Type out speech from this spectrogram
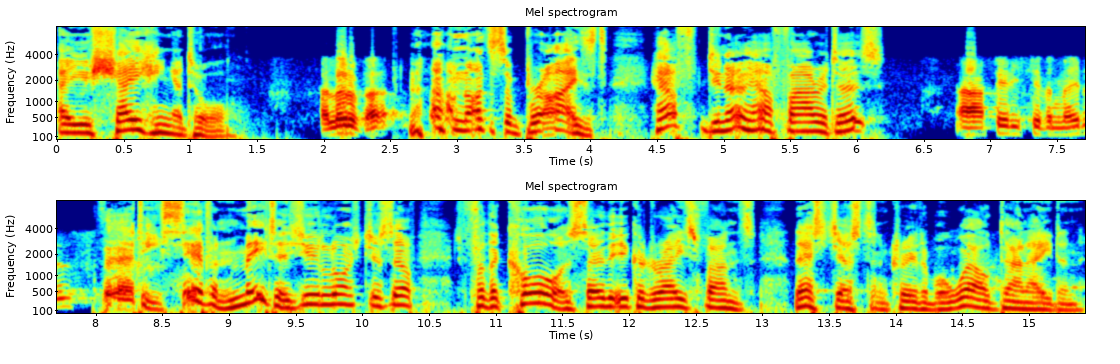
are you shaking at all? a little bit. I'm not surprised. How f- do you know how far it is? Uh, 37 metres. Thirty-seven meters. You launched yourself for the cause so that you could raise funds. That's just incredible. Well done, Aidan.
